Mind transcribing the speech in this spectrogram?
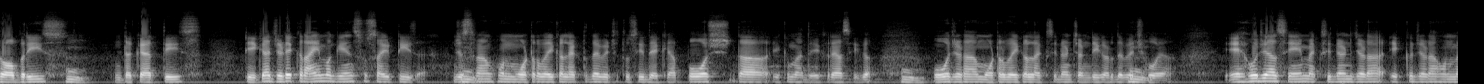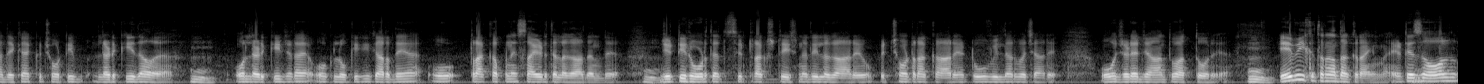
ਰੋਬਰੀਜ਼ ਡਕੈਤੀਜ਼ ਠੀਕ ਹੈ ਜਿਹੜੇ ਕ੍ਰਾਈਮ ਅਗੇਂਸਟ ਸੋਸਾਇਟੀਜ਼ ਹੈ ਜਿਸ ਤਰ੍ਹਾਂ ਹੁਣ ਮੋਟਰ ਵਹੀਕਲ ਐਕਟ ਦੇ ਵਿੱਚ ਤੁਸੀਂ ਦੇਖਿਆ ਪੋਸ਼ ਦਾ ਇੱਕ ਮੈਂ ਦੇਖ ਰਿਹਾ ਸੀਗਾ ਉਹ ਜਿਹੜਾ ਮੋਟਰ ਵਹੀਕਲ ਐਕਸੀਡੈਂਟ ਚੰਡੀਗੜ੍ਹ ਦੇ ਵਿੱਚ ਹੋਇਆ ਇਹੋ ਜਿਹਾ ਸੇਮ ਐਕਸੀਡੈਂਟ ਜਿਹੜਾ ਇੱਕ ਜਿਹੜਾ ਹੁਣ ਮੈਂ ਦੇਖਿਆ ਇੱਕ ਛੋਟੀ ਲੜਕੀ ਦਾ ਹੋਇਆ। ਉਹ ਲੜਕੀ ਜਿਹੜਾ ਉਹ ਲੋਕੀ ਕੀ ਕਰਦੇ ਆ ਉਹ ਟਰੱਕ ਆਪਣੇ ਸਾਈਡ ਤੇ ਲਗਾ ਦਿੰਦੇ ਆ। ਜੀਟੀ ਰੋਡ ਤੇ ਤੁਸੀਂ ਟਰੱਕ ਸਟੇਸ਼ਨਰੀ ਲਗਾ ਰਹੇ ਹੋ ਪਿੱਛੋਂ ਟਰੱਕ ਆ ਰਿਹਾ ਟੂ ਵੀਲਰ ਵਿਚਾਰੇ ਉਹ ਜਿਹੜੇ ਜਾਨ ਤੋਂ ਹੱਥ ਹੋ ਰਹੇ। ਆ ਇਹ ਵੀ ਇੱਕ ਤਰ੍ਹਾਂ ਦਾ ਕ੍ਰਾਈਮ ਹੈ। It is all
